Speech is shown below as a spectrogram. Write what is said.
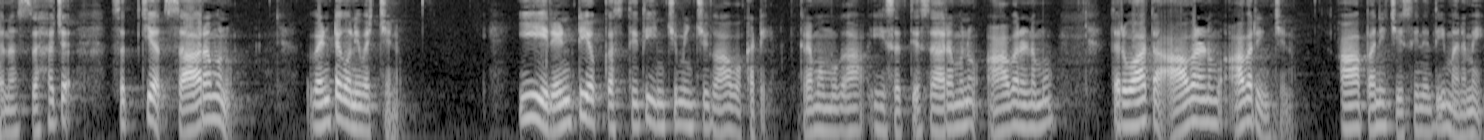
తన సహజ సత్య సారమును వెంటగొని వచ్చెను ఈ రెంటి యొక్క స్థితి ఇంచుమించుగా ఒకటి. క్రమముగా ఈ సత్యసారమును ఆవరణము తరువాత ఆవరణము ఆవరించెను. ఆ పని చేసినది మనమే.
